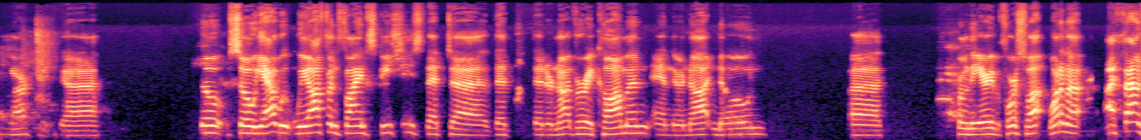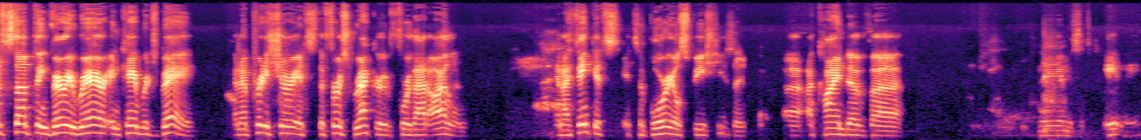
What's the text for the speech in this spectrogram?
In the Arctic. Uh, so so yeah, we, we often find species that uh, that that are not very common and they're not known uh, from the area before. So I, why don't I, I found something very rare in Cambridge Bay, and I'm pretty sure it's the first record for that island. And I think it's it's a boreal species, a, a, kind of uh, name is escape me.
